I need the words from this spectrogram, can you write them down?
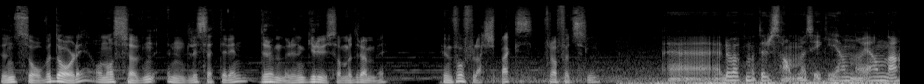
Hun sover dårlig, og når søvnen endelig setter inn, drømmer hun grusomme drømmer. Hun får flashbacks fra fødselen. Eh, det var på en måte det samme som gikk igjen og igjen. da.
